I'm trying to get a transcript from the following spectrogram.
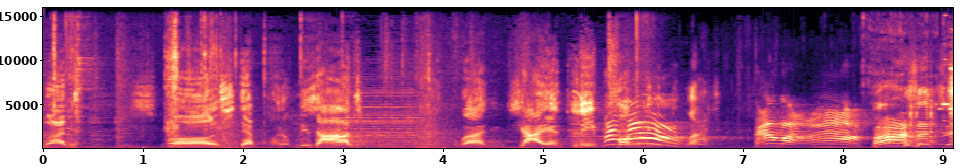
One small step for a wizard. One giant leap for what? Positive.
